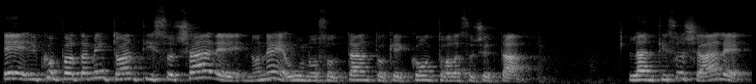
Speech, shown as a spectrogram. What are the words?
E il comportamento antisociale non è uno soltanto che è contro la società. L'antisociale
